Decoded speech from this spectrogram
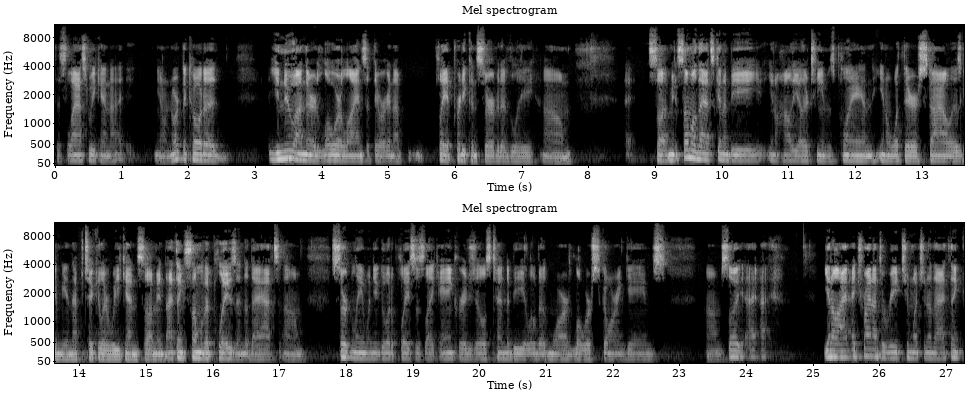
this last weekend. You know, North Dakota, you knew on their lower lines that they were going to play it pretty conservatively. Um, so I mean, some of that's going to be you know how the other team is playing, you know what their style is going to be in that particular weekend. So I mean, I think some of it plays into that. Um, certainly, when you go to places like Anchorage, those tend to be a little bit more lower scoring games. Um, so I, I, you know, I, I, try not to read too much into that. I think,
